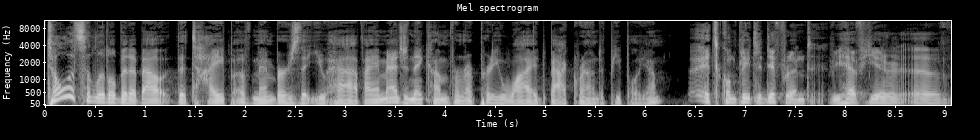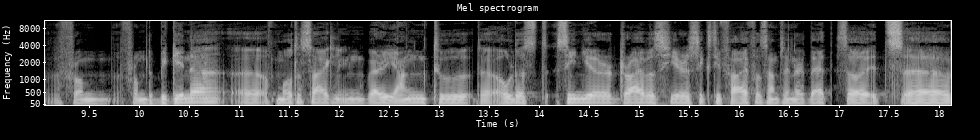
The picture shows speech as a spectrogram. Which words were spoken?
Tell us a little bit about the type of members that you have. I imagine they come from a pretty wide background of people, yeah? It's completely different. We have here uh, from from the beginner uh, of motorcycling, very young, to the oldest senior drivers here, 65 or something like that. So it's uh,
